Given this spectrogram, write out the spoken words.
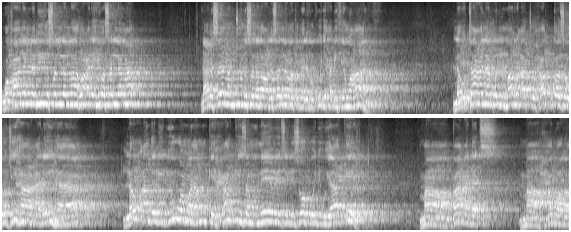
وقال النبي صلى الله عليه وسلم na amesema mtume sallallahu alaihi wasallam kama ilivyokuja hadithi ya Muadh law ta'lamu almar'atu haqqa zawjiha 'alayha law angelijua mwanamke haki za mumewe zilizopo juu yake ma qa'adat ma hadara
